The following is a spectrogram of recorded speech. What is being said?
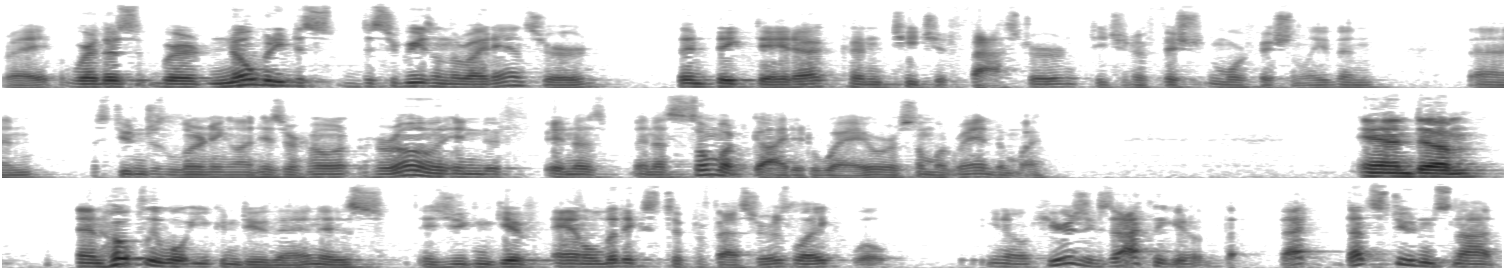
right, where, there's, where nobody dis- disagrees on the right answer, then big data can teach it faster, teach it efficient, more efficiently than, than a student just learning on his or her own in, in, a, in a somewhat guided way or a somewhat random way. And, um, and hopefully what you can do then is, is you can give analytics to professors like, well, you know, here's exactly, you know, that, that, that student's not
